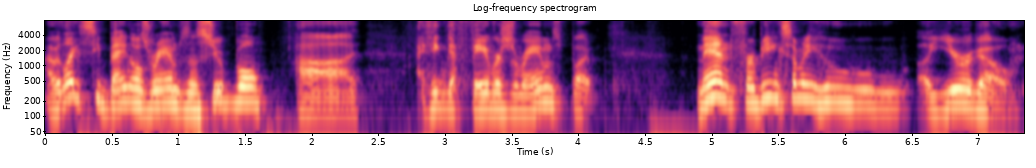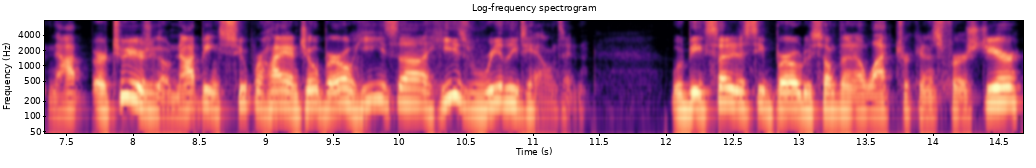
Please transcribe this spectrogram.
I would like to see Bengals Rams in the Super Bowl. Uh, I think that favors the Rams, but man, for being somebody who a year ago, not or two years ago, not being super high on Joe Burrow, he's uh, he's really talented. Would be excited to see Burrow do something electric in his first year,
